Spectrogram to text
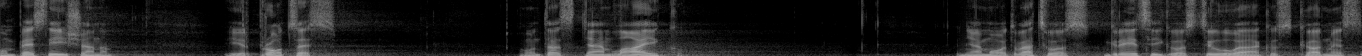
Un pestīšana ir process, un tas ņem laiku. Ņemot vecos grēcīgos cilvēkus, kādi mēs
